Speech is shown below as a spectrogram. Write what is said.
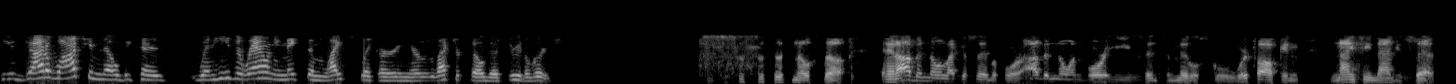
you got to watch him though because when he's around, he makes them lights flicker and your electric bill goes through the roof. no stuff. And I've been known, like I said before, I've been knowing Voorhees since middle school. We're talking 1997,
